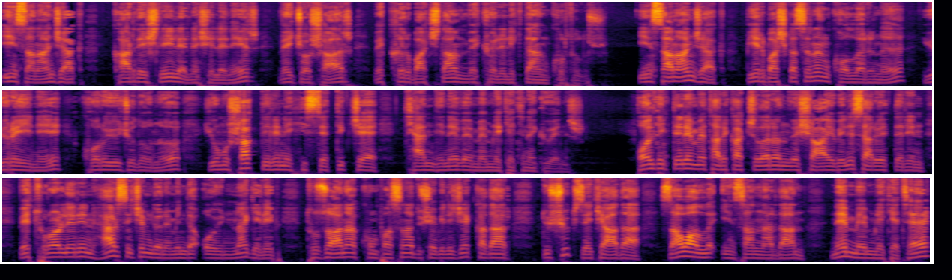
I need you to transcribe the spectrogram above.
İnsan ancak kardeşliğiyle neşelenir ve coşar ve kırbaçtan ve kölelikten kurtulur. İnsan ancak bir başkasının kollarını, yüreğini, koruyuculuğunu, yumuşak dilini hissettikçe kendine ve memleketine güvenir. Holdinglerin ve tarikatçıların ve şaibeli servetlerin ve trollerin her seçim döneminde oyununa gelip tuzağına kumpasına düşebilecek kadar düşük zekada zavallı insanlardan ne memlekete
